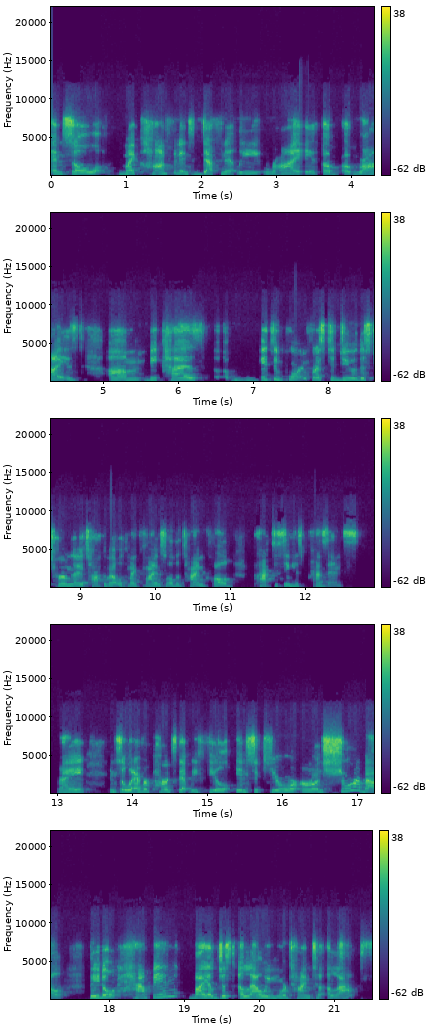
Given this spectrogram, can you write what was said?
and so my confidence definitely rise uh, uh, rised um, because it's important for us to do this term that I talk about with my clients all the time called practicing His presence right? And so, whatever parts that we feel insecure or unsure about, they don't happen by just allowing more time to elapse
